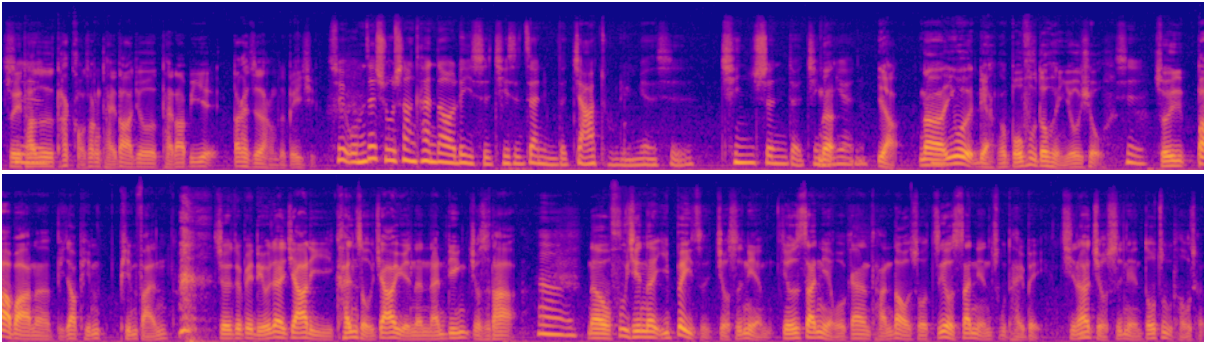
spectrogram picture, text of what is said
所以他是他考上台大就台大毕业，大概是这样的背景。所以我们在书上看到的历史，其实，在你们的家族里面是亲身的经验。呀，那因为两个伯父都很优秀，是，所以爸爸呢比较平平凡，所以就被留在家里看守家园的男丁就是他。嗯，那我父亲呢一辈子九十年，九十三年，我刚才谈到说只有三年住台北，其他九十年都住头城。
